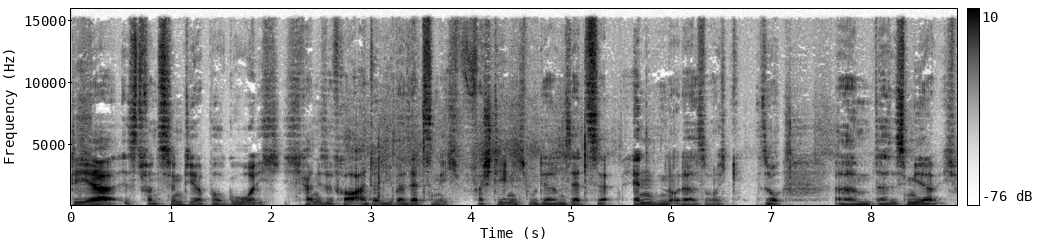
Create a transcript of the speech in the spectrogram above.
der ist von Cynthia Bourgot. Ich, ich kann diese Frau einfach nicht übersetzen. Ich verstehe nicht, wo deren Sätze enden oder so. Ich, so, ähm, das ist mir, ich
